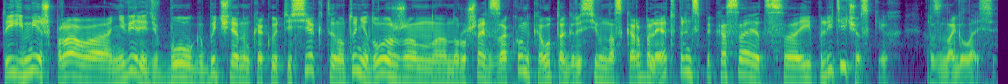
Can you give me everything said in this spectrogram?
Ты имеешь право не верить в Бога, быть членом какой-то секты, но ты не должен нарушать закон, кого-то агрессивно оскорбляя. Это, в принципе, касается и политических разногласий.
